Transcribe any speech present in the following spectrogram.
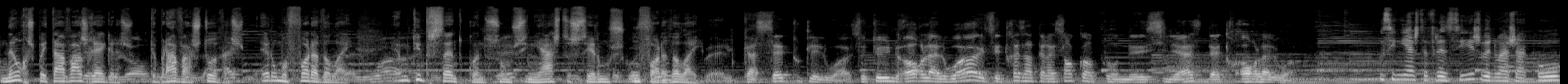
não respeitava as regras, quebrava-as todas. Era uma fora da lei. É muito interessante quando somos cineastas sermos um fora da lei. Elle cassait toutes les lois. C'était une hors-la-loi et c'est très intéressant quand on est cinéaste d'être hors-la-loi. O cineasta francês Benoît Jacot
